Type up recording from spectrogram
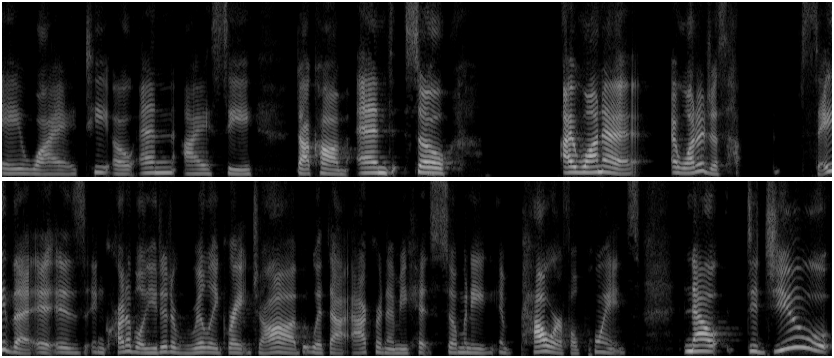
A Y T O N I C.com. And so mm. I want to I want to just say that it is incredible. You did a really great job with that acronym. You hit so many powerful points. Now, did you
